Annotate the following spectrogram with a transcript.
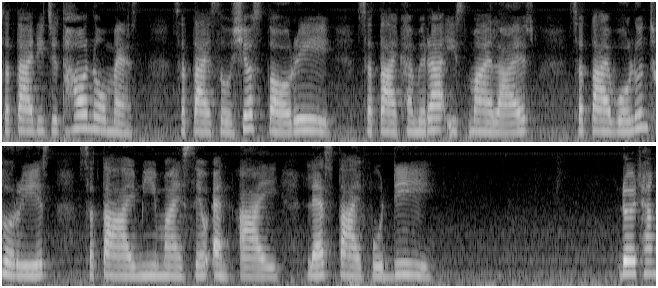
สไตล์ดิจิทัลโนแมสสไตล์โซเชียลสตอรี่ สไตล์คาเมราอิสม y ไลฟ์สไตล์วอลุ่นทัวริส สไตล์มีไมเซลแอนด์ไอและสไตล์ฟูดดี้ โดยทั้ง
